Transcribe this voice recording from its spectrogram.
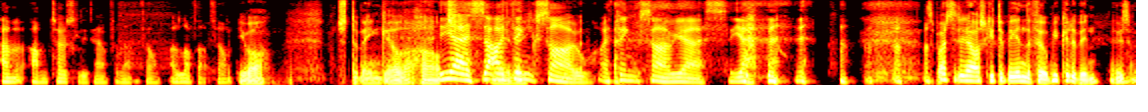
I'm, I'm totally down for that film. I love that film. You are just a mean girl at heart. Yes, I think so. I think so. Yes, yeah. I'm surprised they didn't ask you to be in the film. You could have been. It was, uh,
